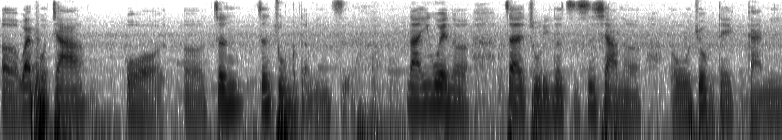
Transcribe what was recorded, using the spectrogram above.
呃外婆家我呃曾曾祖母的名字。那因为呢，在祖灵的指示下呢。我就得改名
